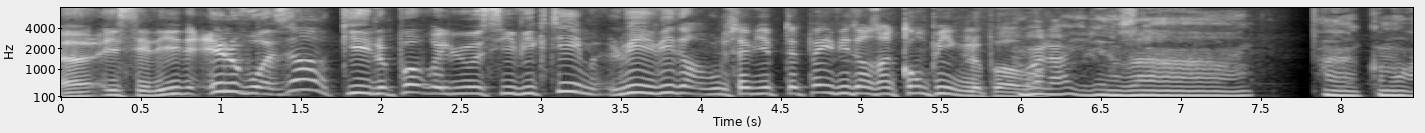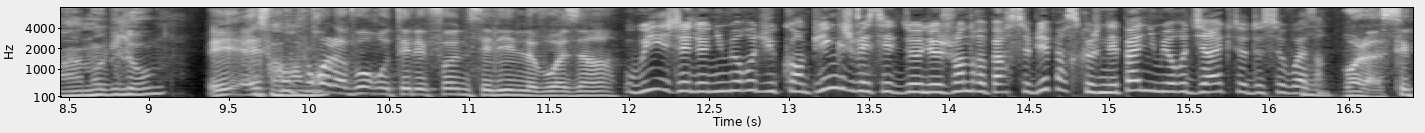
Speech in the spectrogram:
euh, et Céline, et le voisin, qui, le pauvre, est lui aussi victime. Lui, il vit dans, vous le saviez peut-être pas, il vit dans un camping, le pauvre. Voilà, il est dans un, un, comment, un mobilhome. Et est-ce qu'on pourra l'avoir au téléphone, Céline, le voisin? Oui, j'ai le numéro du camping. Je vais essayer de le joindre par ce biais parce que je n'ai pas le numéro direct de ce voisin. Voilà, c'est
